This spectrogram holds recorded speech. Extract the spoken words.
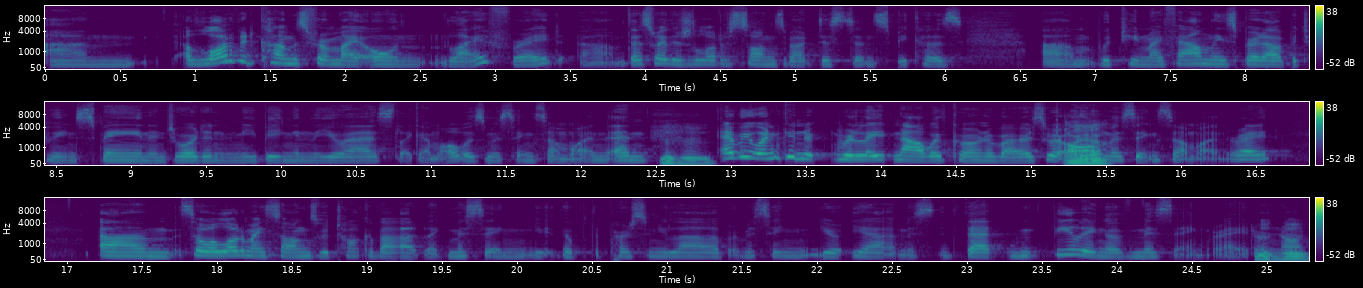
um, a lot of it comes from my own life, right? Um, that's why there's a lot of songs about distance because um, between my family spread out between Spain and Jordan and me being in the US, like I'm always missing someone. And hmm everyone can relate now with coronavirus. We're Oh all yeah. missing someone, right? Um, so a lot of my songs would talk about like missing the, the person you love or missing your yeah miss, that feeling of missing right or hmm not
